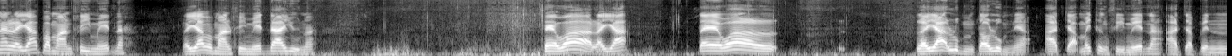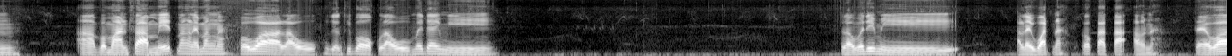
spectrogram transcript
นะระยะประมาณสี่เมตรนะ ระยะประมาณสี่เมตรได้อยู่นะ แต่ว่าระยะ แต่ว่าระยะหลุมต่อหลุมเนี่ยอาจจะไม่ถึงสี่เมตรนะ อาจจะเป็นอ่าประมาณสามเมตรบ้างอะไรบ้างนะ เพราะว่าเราอย่างที่บอกเราไม่ได้มี เราไม่ได้มี อะไรวัดนะ ก็กะกะเอานะ แต่ว่า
